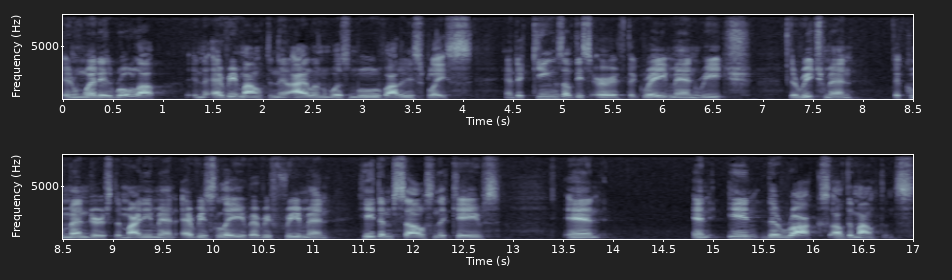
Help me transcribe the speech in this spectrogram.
and when it rolled up, and every mountain and island was moved out of his place, and the kings of this earth, the great men, reach, the rich men, the commanders, the mighty men, every slave, every free man, hid themselves in the caves, and and in the rocks of the mountains,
